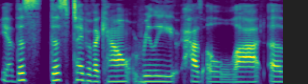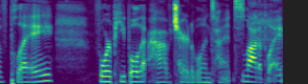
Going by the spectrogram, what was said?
Yeah, this this type of account really has a lot of play for people that have charitable intent. A lot of play.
